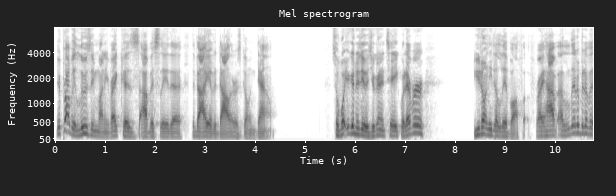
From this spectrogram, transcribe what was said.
you're probably losing money, right? Because obviously the the value of the dollar is going down. So what you're going to do is you're going to take whatever you don't need to live off of, right? Have a little bit of a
